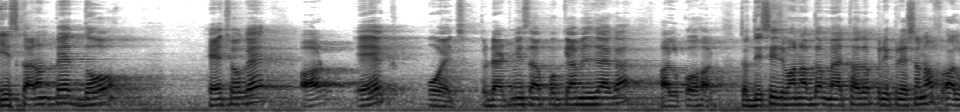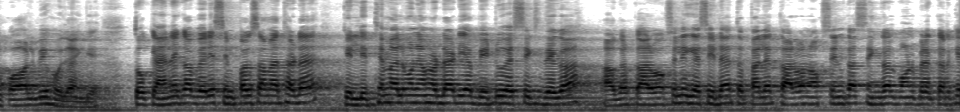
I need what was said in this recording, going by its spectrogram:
इस कारण पे दो हेच हो गए और एक ओ एच तो डैट मीन्स आपको क्या मिल जाएगा? अल्कोहल। तो this is one of the method of preparation of alcohol भी हो जाएँगे। तो कहने का वेरी सिंपल सा मेथड है कि लिथियम एल्युमिनियम हाइड्राइड या बी टू एस सिक्स देगा। अगर कार्बोक्सिलिक एसिड है तो पहले कार्बन ऑक्सीजन का सिंगल बॉन्ड ब्रेक करके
